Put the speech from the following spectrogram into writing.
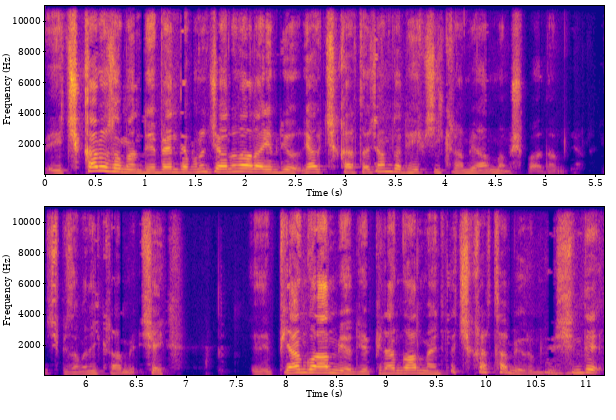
e, çıkar o zaman diyor. Ben de bunun canını alayım diyor. Ya çıkartacağım da diyor. Hiç ikramiye almamış bu adam diyor. Hiçbir zaman ikramiye şey e, piyango almıyor diyor. Piyango almayınca da çıkartamıyorum diyor. Hı. Şimdi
